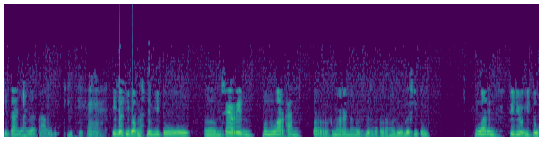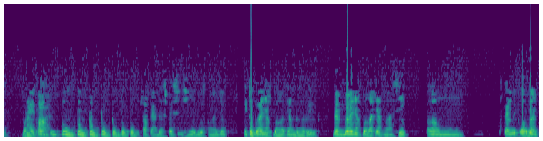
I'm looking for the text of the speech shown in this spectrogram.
kitanya nggak tahu gitu. Hmm. tiba-tiba pas begitu um, Sherin mengeluarkan per kemarin tanggal 11 atau tanggal 12 itu ngeluarin video itu mereka langsung tung tung tung tung tung tung tung sampai ada space isinya dua setengah jam. Itu banyak banget yang dengerin dan banyak banget yang masih um, stand with korban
